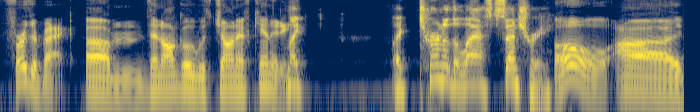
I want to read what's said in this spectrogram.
Further back, um, then I'll go with John F. Kennedy. like, like turn of the last century. oh, uh,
